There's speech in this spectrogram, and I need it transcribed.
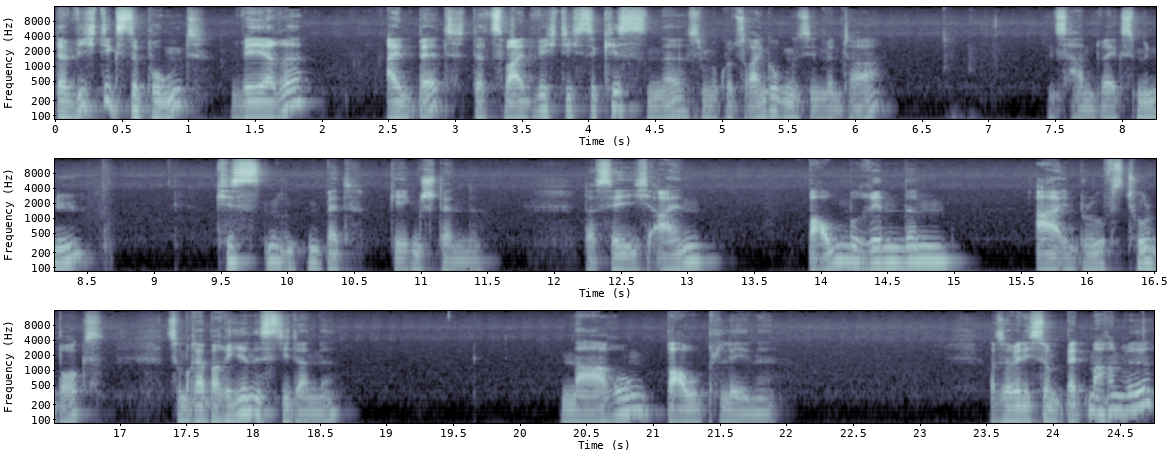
Der wichtigste Punkt wäre ein Bett, der zweitwichtigste Kisten. Ne? Lass mich mal kurz reingucken ins Inventar. Ins Handwerksmenü. Kisten und ein Bett. Gegenstände. Da sehe ich ein Baumrinden. Ah, Improves Toolbox. Zum Reparieren ist die dann, ne? Nahrung, Baupläne. Also wenn ich so ein Bett machen will,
